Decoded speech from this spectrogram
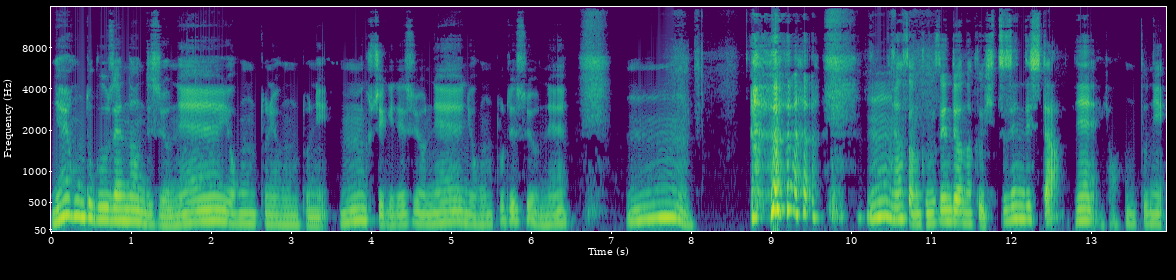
ねほんと偶然なんですよね。いや、本当に本当に。うん、不思議ですよね。いや、本当ですよね。うーん。うん、皆さん偶然ではなく必然でした。ね。いや、本当に。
